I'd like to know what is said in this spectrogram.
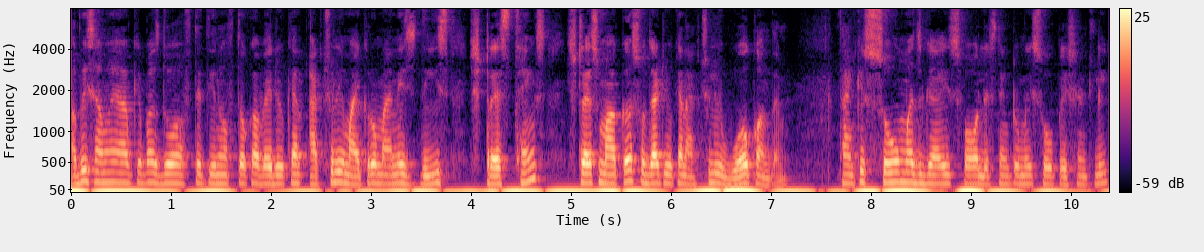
अभी समय आपके पास दो हफ़्ते, तीन हफ्तों का where you can actually micromanage these stress things stress markers so that you can actually work on them thank you so much guys for listening to me so patiently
